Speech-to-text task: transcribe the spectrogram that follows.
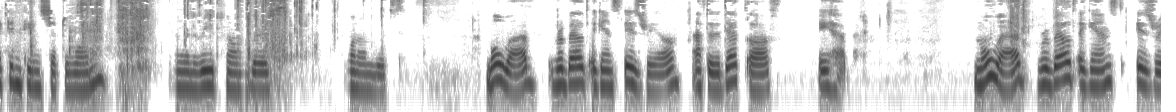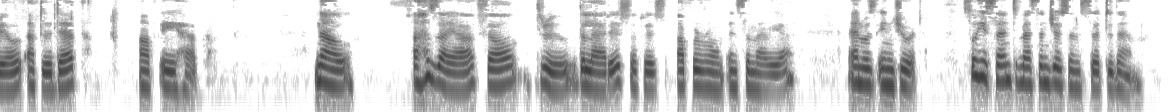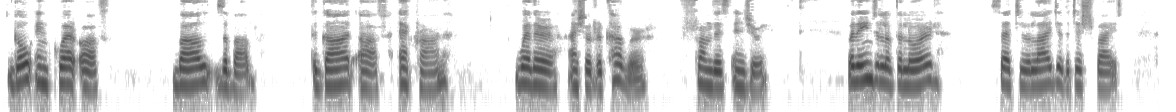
Second Kings chapter 1. I'm going to read from verse 1 onwards. Moab rebelled against Israel after the death of Ahab. Moab rebelled against Israel after the death of Ahab. Now, Ahaziah fell through the lattice of his upper room in Samaria and was injured. So he sent messengers and said to them, Go inquire of Baal-zebub, the god of Ekron, whether I shall recover from this injury. But the angel of the Lord said to Elijah the Tishbite,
